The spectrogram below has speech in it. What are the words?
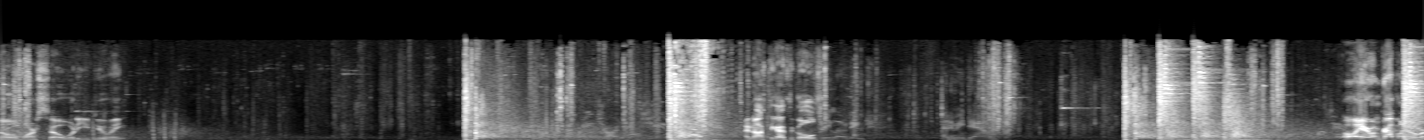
No, Marcel, what are you doing? I knocked the guy with the gold. Reloading. Enemy down. Oh, everyone grappling over.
